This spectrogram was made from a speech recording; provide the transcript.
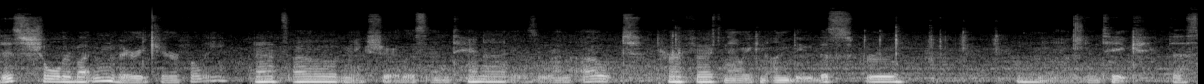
this shoulder button very carefully. That's out. Make sure this antenna is run out. Perfect. Now we can undo this screw. Now we can take this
